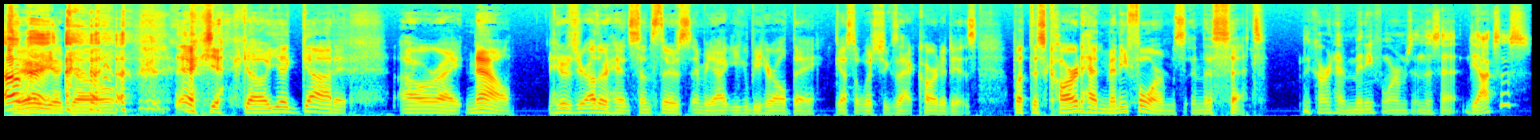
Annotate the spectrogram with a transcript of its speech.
Okay. There you go. there you go. You got it. All right. Now, here's your other hint since there's, I mean, I- you can be here all day Guess which exact card it is. But this card had many forms in this set. The card had many forms in the set. Deoxys.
